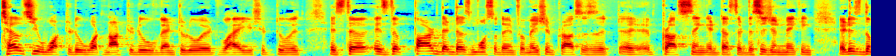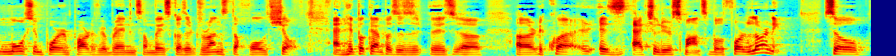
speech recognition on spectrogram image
tells you what to do, what not to do, when to do it, why you should do it. It's the it's the part that does most of the information process, uh, processing. It does the decision making. It is the most important part of your brain in some ways because it runs the whole show. And hippocampus is is uh, uh, require, is actually responsible for learning. So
